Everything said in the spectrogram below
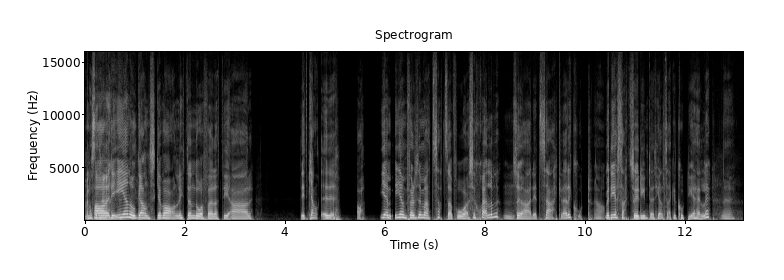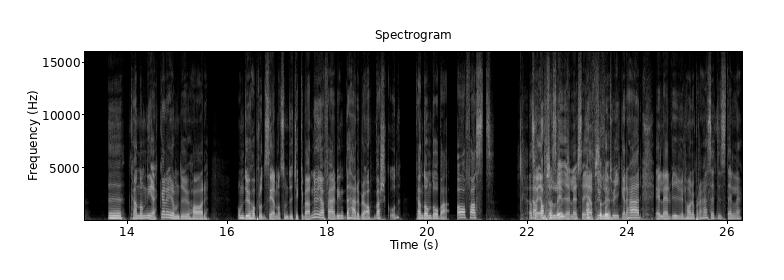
med något sånt Ja, här. det är nog ganska vanligt ändå för att det är, det är ett, gan- eh, ja, jäm- i jämförelse med att satsa på sig själv Mm. så är det ett säkrare kort. Ja. Med det sagt så är det inte ett helt säkert kort det heller. Eh, Kan de neka dig om du har om du har producerat något som du tycker bara, nu är jag färdig, det här är bra, varsågod. Kan de då bara, ja fast alltså Ja, ändra absolut. sig eller säga att du får Absolut. tweaka det här eller vi vill ha det på det här sättet istället.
